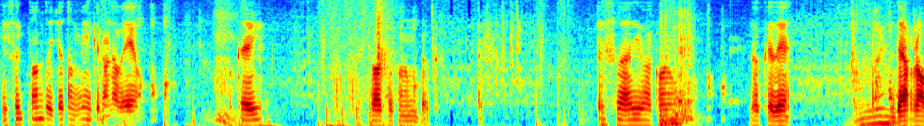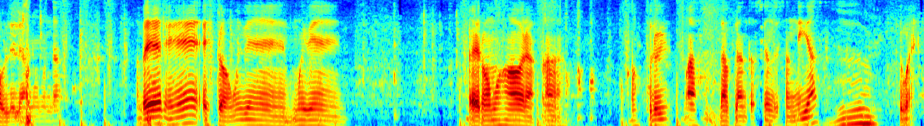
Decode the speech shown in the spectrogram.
Y soy tonto yo también que no la veo. Ok. Esto va con un bloque. Eso ahí va con un bloque de... De roble le vamos a mandar. A ver, eh, esto, muy bien, muy bien. A ver, vamos ahora a construir más la plantación de sandías. Y bueno,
